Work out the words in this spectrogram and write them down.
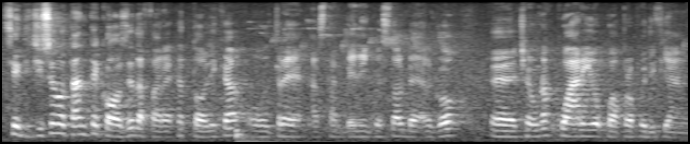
senti ci sono tante cose da fare a Cattolica oltre a star bene in questo questo albergo eh, c'è un acquario qua proprio di fianco.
